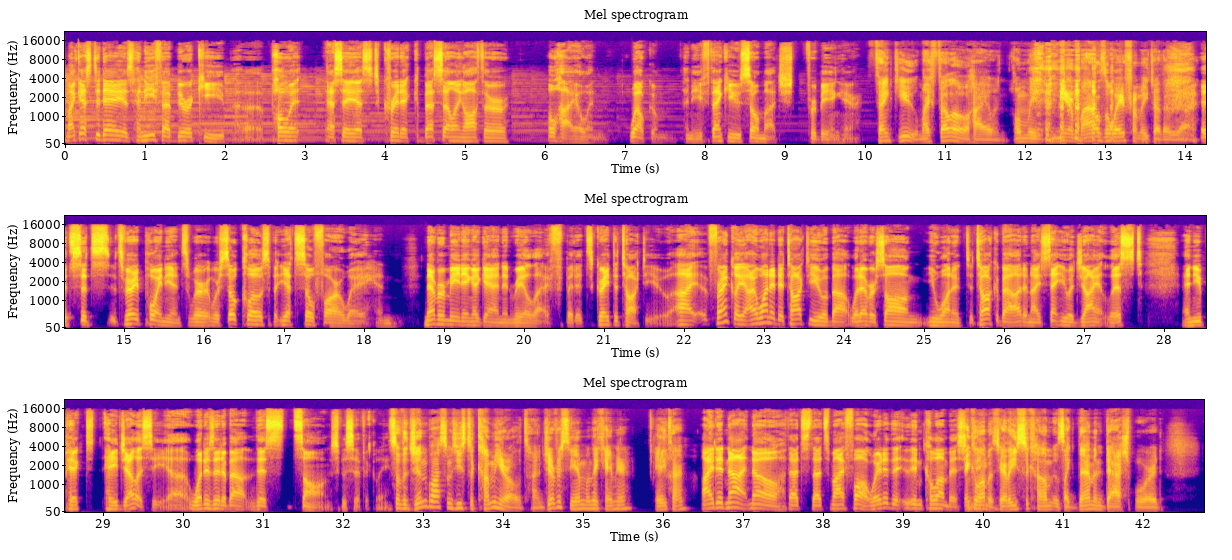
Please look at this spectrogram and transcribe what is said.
My guest today is Hanif Abdurraqib, a poet, essayist, critic, best-selling author, Ohioan. Welcome, Hanif. Thank you so much for being here. Thank you, my fellow Ohioan. Only mere miles away from each other we are. It's it's it's very poignant. We're we're so close, but yet so far away, and never meeting again in real life. But it's great to talk to you. I frankly, I wanted to talk to you about whatever song you wanted to talk about, and I sent you a giant list, and you picked "Hey Jealousy." Uh, what is it about this song specifically? So the Gin Blossoms used to come here all the time. Did you ever see them when they came here? Anytime? I did not know. That's that's my fault. Where did it in Columbus? In Columbus, yeah, they used to come. It was like them and Dashboard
